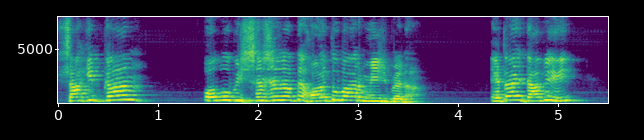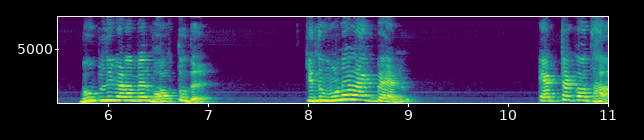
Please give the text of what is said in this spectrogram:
শাকিব খান অপু বিশ্বাসের সাথে হয়তো বা আর মিশবে না। এটাই দাবি বুবলি ম্যাডামের ভক্তদের। কিন্তু মনে রাখবেন, একটা কথা,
